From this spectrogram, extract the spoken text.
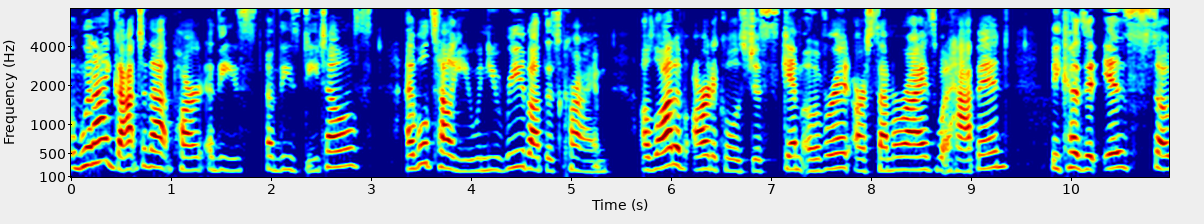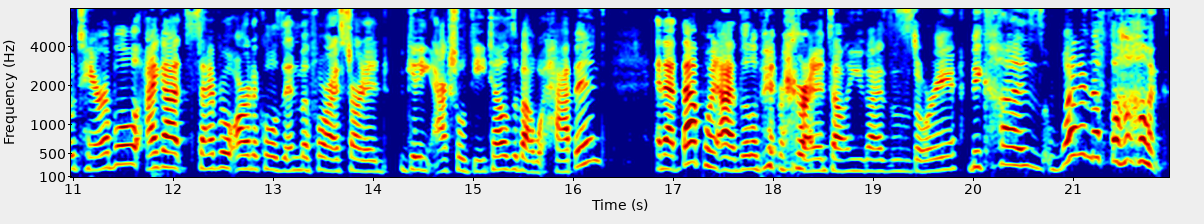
When I got to that part of these of these details, I will tell you when you read about this crime, a lot of articles just skim over it or summarize what happened because it is so terrible. I got several articles in before I started getting actual details about what happened. And at that point, I a little bit regretted telling you guys the story because what in the fuck?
